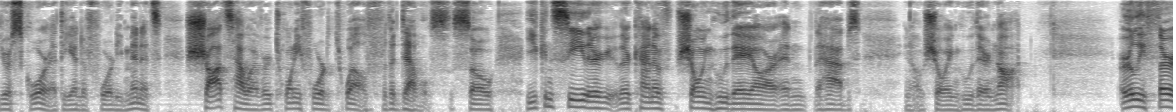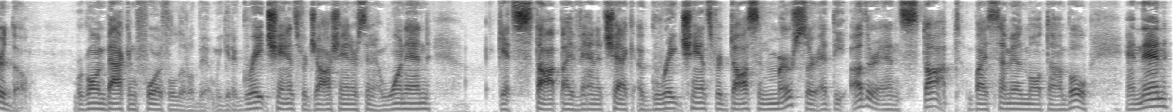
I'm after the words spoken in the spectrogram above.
your score at the end of 40 minutes. Shots, however, 24 to 12 for the Devils. So you can see they're they're kind of showing who they are and the Habs, you know, showing who they're not. Early third though, we're going back and forth a little bit. We get a great chance for Josh Anderson at one end, gets stopped by Vanacek. A great chance for Dawson Mercer at the other end, stopped by Samuel Montembeault. And then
